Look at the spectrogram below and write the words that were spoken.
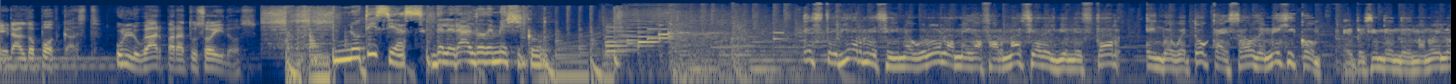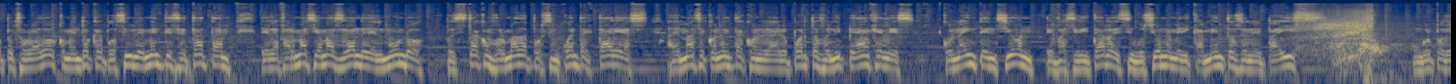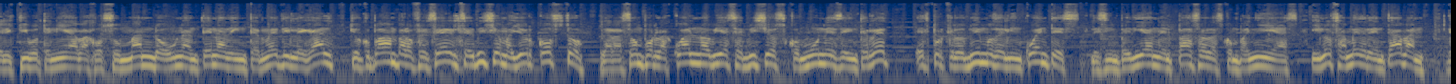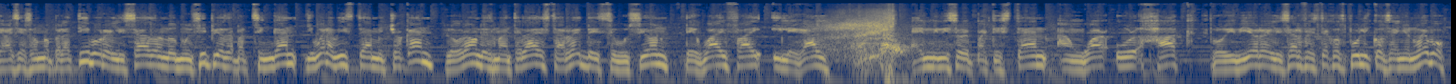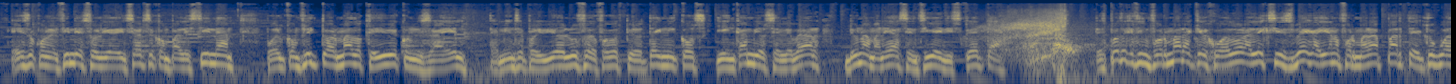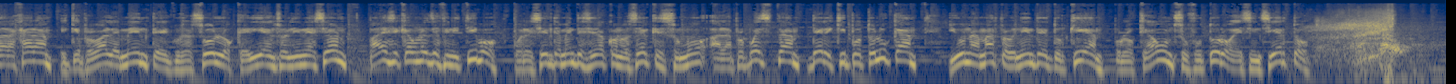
Heraldo Podcast, un lugar para tus oídos. Noticias del Heraldo de México. Este viernes se inauguró la megafarmacia del bienestar en Huehuetoca, Estado de México. El presidente Andrés Manuel López Obrador comentó que posiblemente se trata de la farmacia más grande del mundo, pues está conformada por 50 hectáreas. Además se conecta con el aeropuerto Felipe Ángeles, con la intención de facilitar la distribución de medicamentos en el país. Un grupo delictivo tenía bajo su mando una antena de internet ilegal que ocupaban para ofrecer el servicio a mayor costo. La razón por la cual no había servicios comunes de internet es porque los mismos delincuentes les impedían el paso a las compañías y los amedrentaban. Gracias a un operativo realizado en los municipios de Apatzingán y Buenavista, Michoacán, lograron desmantelar esta red de distribución de Wi-Fi ilegal. El ministro de Pakistán, Anwar ul Haq, prohibió realizar festejos públicos de Año Nuevo, eso con el fin de solidarizarse con Palestina por el conflicto armado que vive con Israel. También se prohibió el uso de fuegos pirotécnicos y en cambio celebrar de una manera sencilla y discreta. Después de que se informara que el jugador Alexis Vega ya no formará parte del Club Guadalajara y que probablemente el Cruz Azul lo quería en su alineación, parece que aún no es definitivo, pues recientemente se dio a conocer que se sumó a la propuesta del equipo Toluca y una más proveniente de Turquía, por lo que aún su futuro es incierto.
